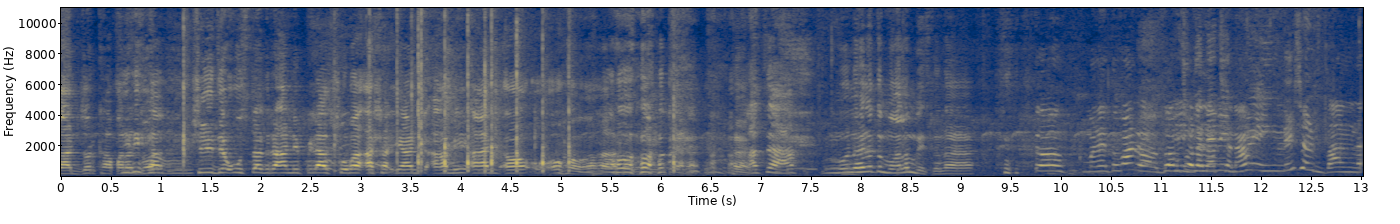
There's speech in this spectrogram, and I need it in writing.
বাজার খাপার সি যে উস্তাদ রানী প্লাস শোভা আশা and আমি and আচ্ছা মনে হলো তো মলম বেচো না তো মানে তোমার দম চলে যাচ্ছে না? ইংলিশ আর বাংলা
